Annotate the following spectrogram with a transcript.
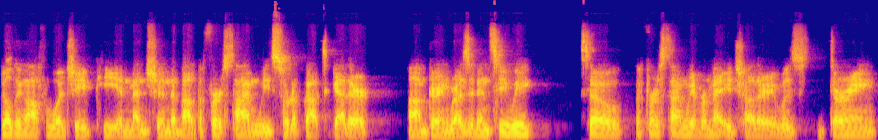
building off of what JP had mentioned about the first time we sort of got together um, during residency week. So the first time we ever met each other, it was during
